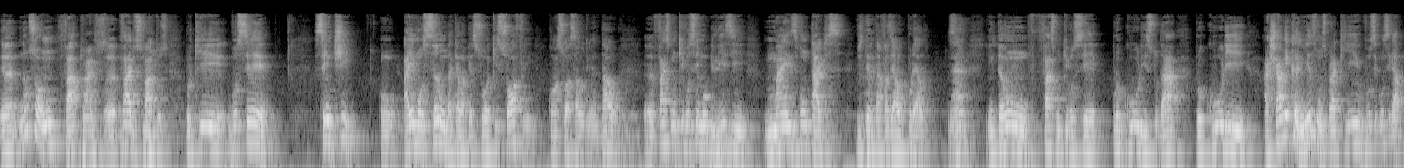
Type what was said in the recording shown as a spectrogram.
eh, não só um fato, Vários. eh, vários fatos, porque você sentir a emoção daquela pessoa que sofre com a sua saúde mental eh, faz com que você mobilize mais vontades de tentar fazer algo por ela, né? Então faz com que você procure estudar, procure achar mecanismos para que você consiga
